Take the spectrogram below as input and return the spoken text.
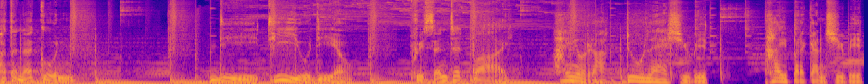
พัฒนกุล ดีที่อยู่เดียว Presented by ให้รักดูแลชีวิต ไทยประกันชีวิต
